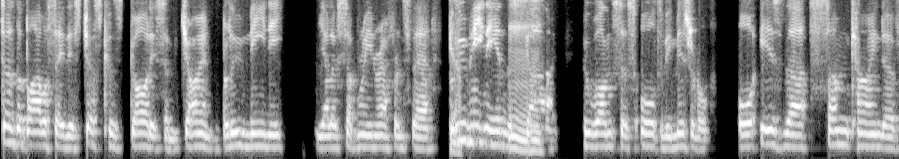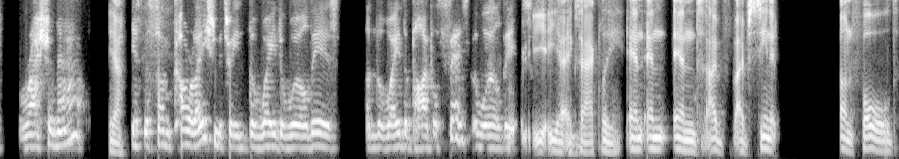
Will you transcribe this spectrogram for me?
Does the Bible say this just because God is some giant blue meanie, yellow submarine reference there, blue meanie in the Mhm. sky who wants us all to be miserable? Or is there some kind of rationale? Yeah. Is there some correlation between the way the world is and the way the Bible says the world is? Yeah exactly and and and i've i've seen it unfold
